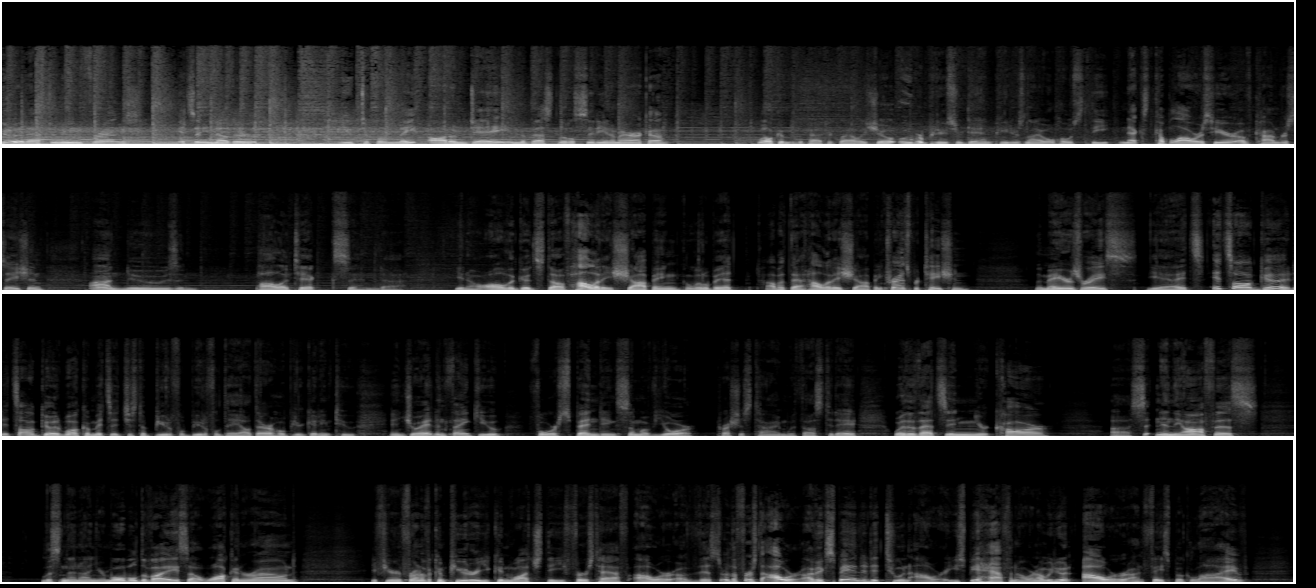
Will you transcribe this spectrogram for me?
Good afternoon, friends. It's another beautiful late autumn day in the best little city in America. Welcome to the Patrick Lally Show. Uber producer Dan Peters and I will host the next couple hours here of conversation on news and politics and, uh, you know, all the good stuff. Holiday shopping a little bit. How about that? Holiday shopping, transportation, the mayor's race. Yeah, it's it's all good. It's all good. Welcome. It's a, just a beautiful, beautiful day out there. I hope you're getting to enjoy it, and thank you for spending some of your precious time with us today. Whether that's in your car, uh, sitting in the office, listening on your mobile device, out walking around. If you're in front of a computer, you can watch the first half hour of this, or the first hour. I've expanded it to an hour. It used to be a half an hour. Now we do an hour on Facebook Live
